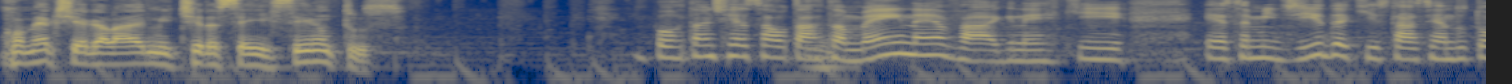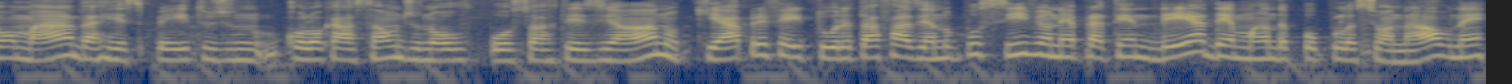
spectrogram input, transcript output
como é que chega lá e me tira 600? Importante ressaltar também, né, Wagner, que essa medida que está sendo tomada a respeito de colocação de novo poço artesiano, que a prefeitura está fazendo o possível, né, para atender a demanda populacional, né,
